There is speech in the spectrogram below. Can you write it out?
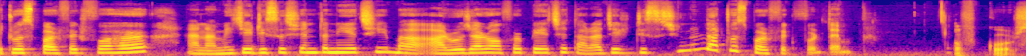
it was perfect for her and আমি যে ডিসিশনটা নিয়েছি বা আরও যারা অফার পেয়েছে, তারা যে decision that was perfect for them of course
